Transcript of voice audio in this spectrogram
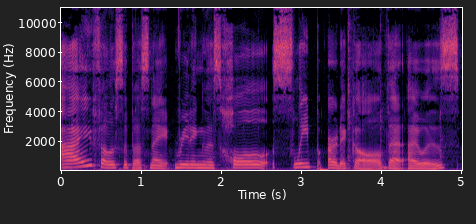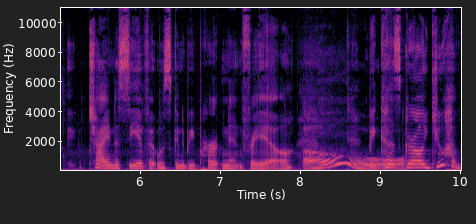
I fell asleep last night reading this whole sleep article that I was trying to see if it was going to be pertinent for you. Oh, Because, girl, you have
